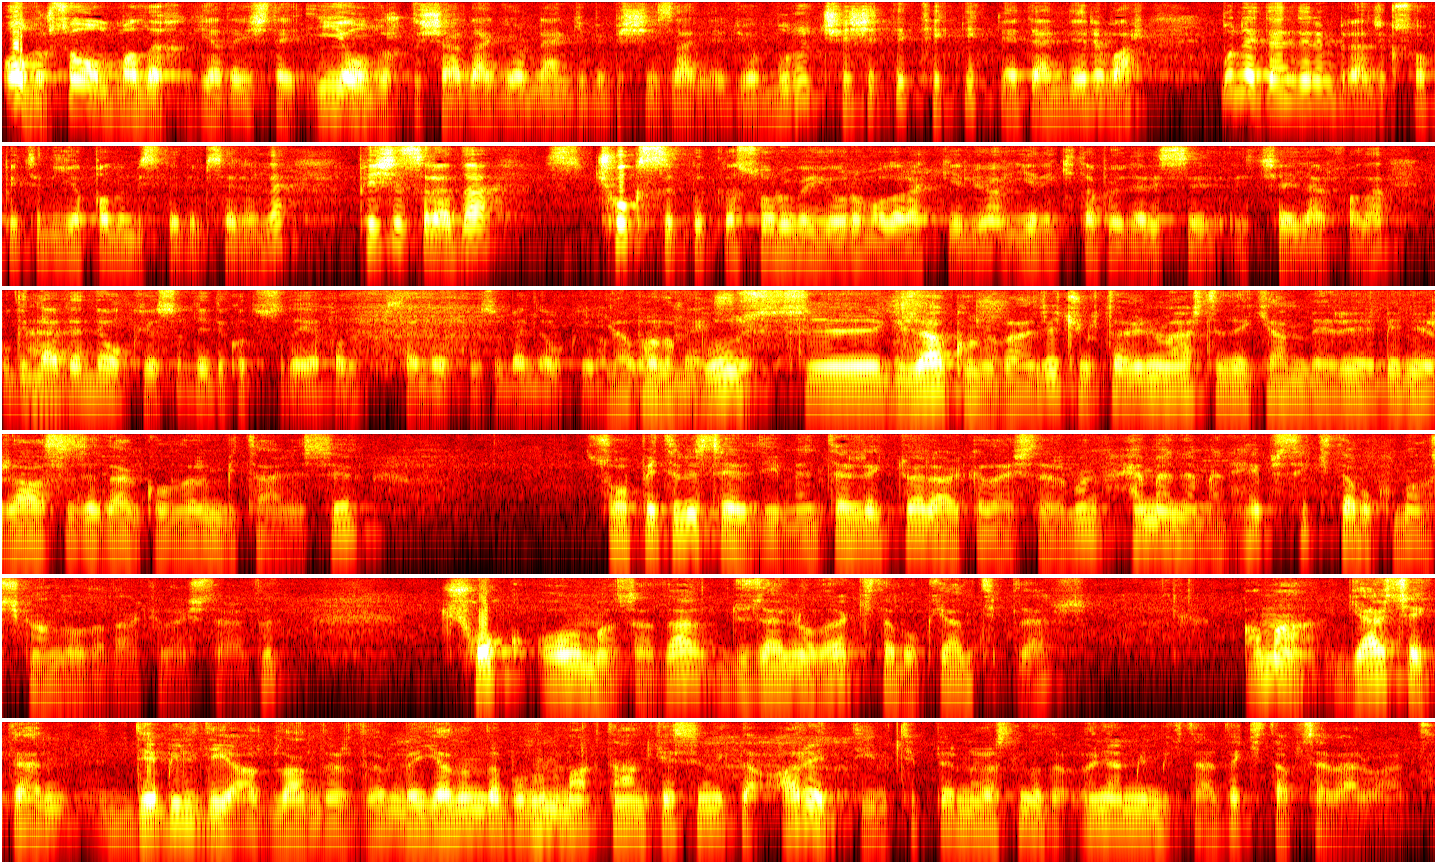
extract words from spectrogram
olursa olmalı ya da işte iyi olur dışarıdan görünen gibi bir şey zannediyor. Bunun çeşitli teknik nedenleri var. Bu nedenlerin birazcık sohbetini yapalım istedim seninle. Peşi sırada çok sıklıkla soru ve yorum olarak geliyor. Yeni kitap önerisi şeyler falan. Bugünlerde ne okuyorsun? Dedikodusu da yapalım. Sen de okuyorsun, ben de okuyorum. falan. Yapalım. Bu e, güzel konu bence. Çünkü tabii üniversitedeyken beri beni rahatsız eden konuların bir tanesi. Sohbetini sevdiğim entelektüel arkadaşlarımın hemen hemen hepsi kitap okuma alışkanlığı olan arkadaşlardı. Çok olmasa da düzenli olarak kitap okuyan tipler. Ama gerçekten debil diye adlandırdığım ve yanında bulunmaktan kesinlikle ar ettiğim tiplerin arasında da önemli miktarda kitap sever vardı.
